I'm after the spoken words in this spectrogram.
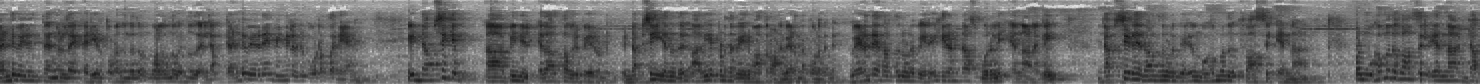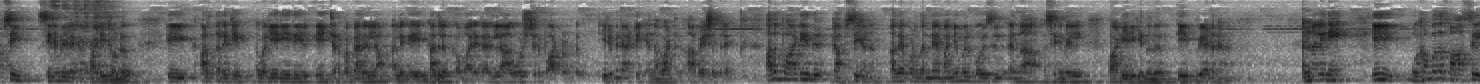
രണ്ടുപേരും തങ്ങളുടെ കരിയർ തുടങ്ങുന്നതും വളർന്നു വരുന്നതും എല്ലാം രണ്ടുപേരുടെയും പിന്നിൽ ഒരു കൂട്ടർ തന്നെയാണ്. ഈ ഡബ്സിക്കും പിന്നിൽ യഥാർത്ഥ ഒരു പേരുണ്ട്. ഡബ്സി എന്നത് അറിയപ്പെടുന്ന പേര് മാത്രമാണ് വേടനെ പോലെ തന്നെ. വേടന്റെ യഥാർത്ഥത്തിലുള്ള പേര് ഹിരൺദാസ് മുരളി എന്നാണെങ്കിൽ ഡബ്സിയുടെ യഥാർത്ഥത്തിലുള്ള പേര് മുഹമ്മദ് ഫാസിൽ എന്നാണ്. അപ്പോൾ മുഹമ്മദ് ഫാസിൽ എന്ന ഡബ്സി സിനിമയിലൊക്കെ പാടിയിട്ടുണ്ട്. ഈ അടുത്തിടയ്ക്ക് വലിയ രീതിയിൽ ഈ ചെറുപ്പക്കാരെല്ലാം അല്ലെങ്കിൽ അതിലെ കൗമാരക്കാരെല്ലാം ആഘോഷിച്ചൊരു പാട്ടുണ്ട്. ഇരുമിനാട്ടി എന്ന പാട്ട് ആവേശത്തിലെ. അത് പാടിയത് ഡബ്സിയാണ്. അതേപോലെ തന്നെ മഞ്ഞുമൽ ബോയ്സിൽ എന്ന സിനിമയിൽ പാടിയിരിക്കുന്നത് ഈ വേടനാണ്. എന്നാൽ ഇനി ഈ മുഹമ്മദ് ഫാസിൽ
